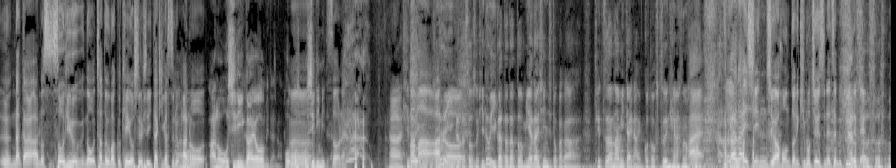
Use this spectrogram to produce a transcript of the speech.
うん、なんか、あの、そういうのをちゃんとうまく形容してる人いた気がする。あの、あの、お尻がよ、みたいな。おお尻みたいな。そうね。あーひどい、まあまあひどい言い方、そうそう、ひどい言い方だと、宮台真司とかが、ケツ穴みたいなことを普通にあの、はい。宮台真司は本当に気持ちよいですね、全部聞いてて そう。そうそう。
